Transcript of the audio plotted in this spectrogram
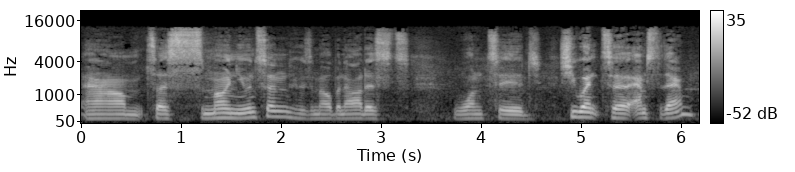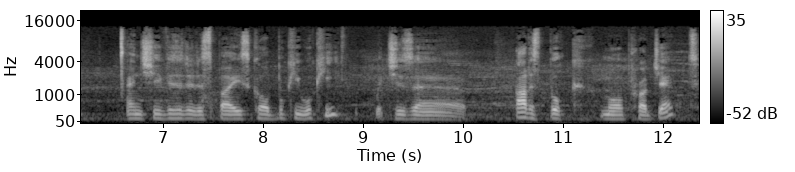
Um, so Simone Ewenson, who's a Melbourne artist, wanted. She went to Amsterdam, and she visited a space called Boekie Woekie, which is a artist book more project.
